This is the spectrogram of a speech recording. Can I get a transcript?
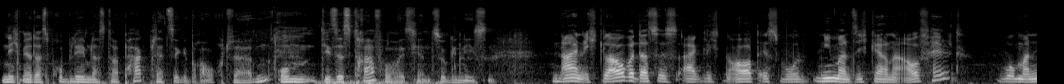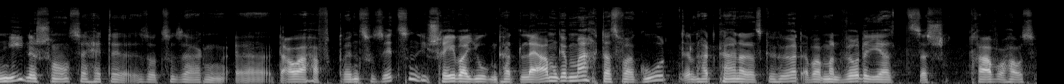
nicht mehr das Problem, dass da Parkplätze gebraucht werden, um dieses Trafohäuschen zu genießen. Nein, ich glaube, dass es eigentlich ein Ort ist, wo niemand sich gerne aufhält wo man nie eine Chance hätte, sozusagen äh, dauerhaft drin zu sitzen. Die Schreberjugend hat Lärm gemacht, das war gut, dann hat keiner das gehört, aber man würde jetzt das Travohaus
